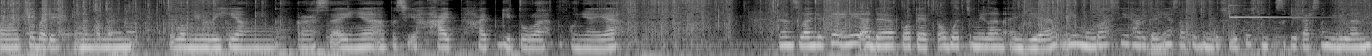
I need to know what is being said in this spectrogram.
uh, coba deh teman-teman coba milih yang rasanya apa sih hype hype gitulah pokoknya ya. Dan selanjutnya ini ada potato buat cemilan aja. Ini murah sih harganya satu bungkus itu sekitar 9000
